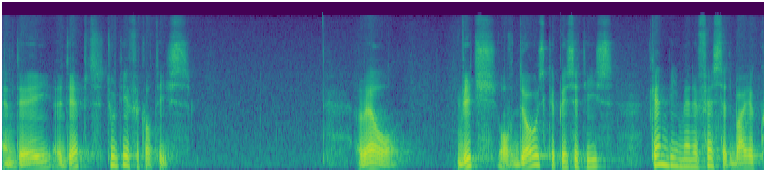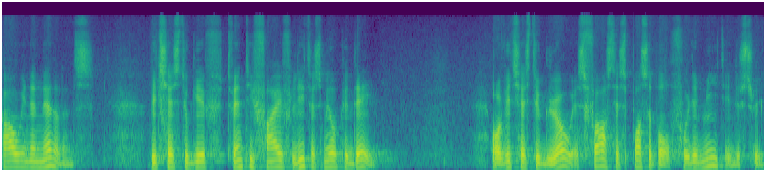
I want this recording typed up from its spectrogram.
and they adapt to difficulties. Well, which of those capacities can be manifested by a cow in the Netherlands? Which has to give 25 liters milk a day, or which has to grow as fast as possible for the meat industry.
